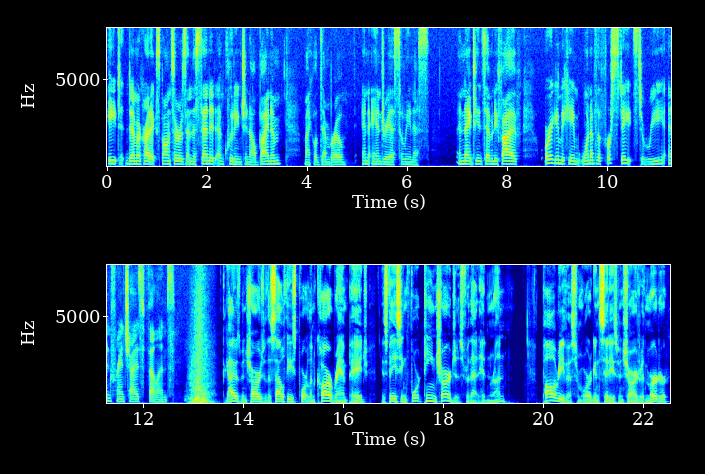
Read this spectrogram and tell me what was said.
eight Democratic sponsors in the Senate, including Janelle Bynum, Michael Dembrow, and Andrea Salinas. In 1975, Oregon became one of the first states to re enfranchise felons. The guy who's been charged with the Southeast Portland car rampage is facing 14 charges for that hit and run. Paul Rivas from Oregon City has been charged with murder,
